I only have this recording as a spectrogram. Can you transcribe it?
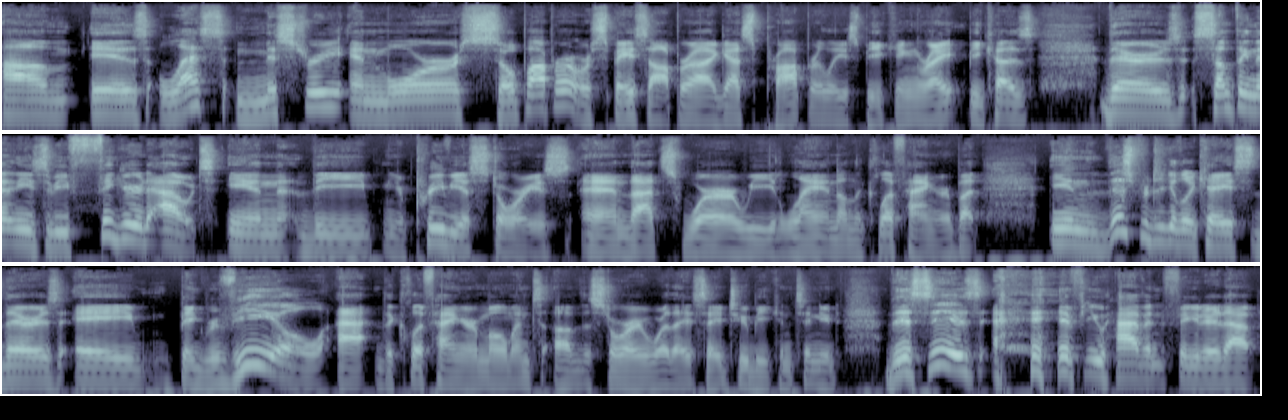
um, is less mystery and more soap opera or space opera, I guess, properly speaking, right? Because there's something that needs to be figured out in the previous stories, and that's where we land on the cliffhanger. But in this particular case, there's a big reveal at the cliffhanger moment of the story where they say to be continued. This is, if you haven't figured it out,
